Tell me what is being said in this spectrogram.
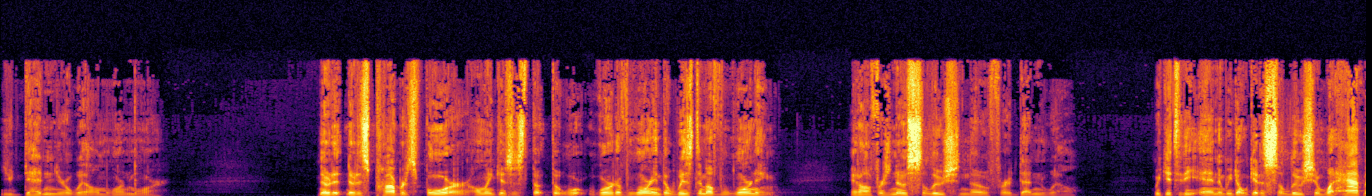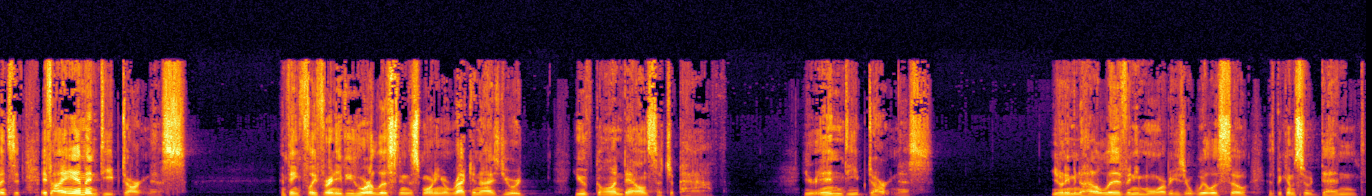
You deaden your will more and more. Notice, notice Proverbs 4 only gives us the, the word of warning, the wisdom of warning. It offers no solution, though, for a deadened will. We get to the end and we don't get a solution. What happens if, if I am in deep darkness? And thankfully, for any of you who are listening this morning and recognize you are, you've gone down such a path, you're in deep darkness. You don't even know how to live anymore because your will is so, has become so deadened.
